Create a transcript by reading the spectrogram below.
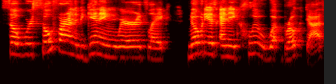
So we're so far in the beginning where it's like nobody has any clue what broke death.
